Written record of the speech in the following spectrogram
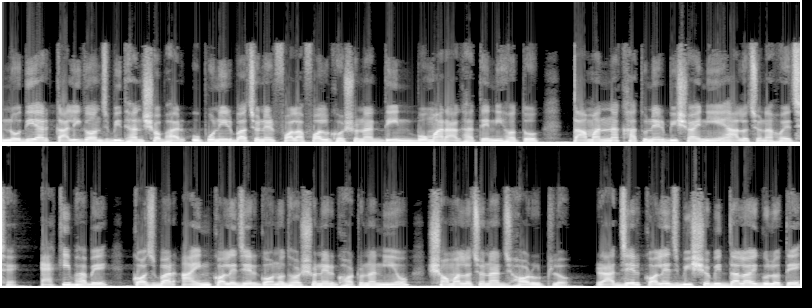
নদিয়ার কালীগঞ্জ বিধানসভার উপনির্বাচনের ফলাফল ঘোষণার দিন বোমার আঘাতে নিহত তামান্না খাতুনের বিষয় নিয়ে আলোচনা হয়েছে। একইভাবে কসবার আইন কলেজের গণধর্ষণের ঘটনা নিয়েও সমালোচনার ঝড় উঠল। রাজ্যের কলেজ বিশ্ববিদ্যালয়গুলোতে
